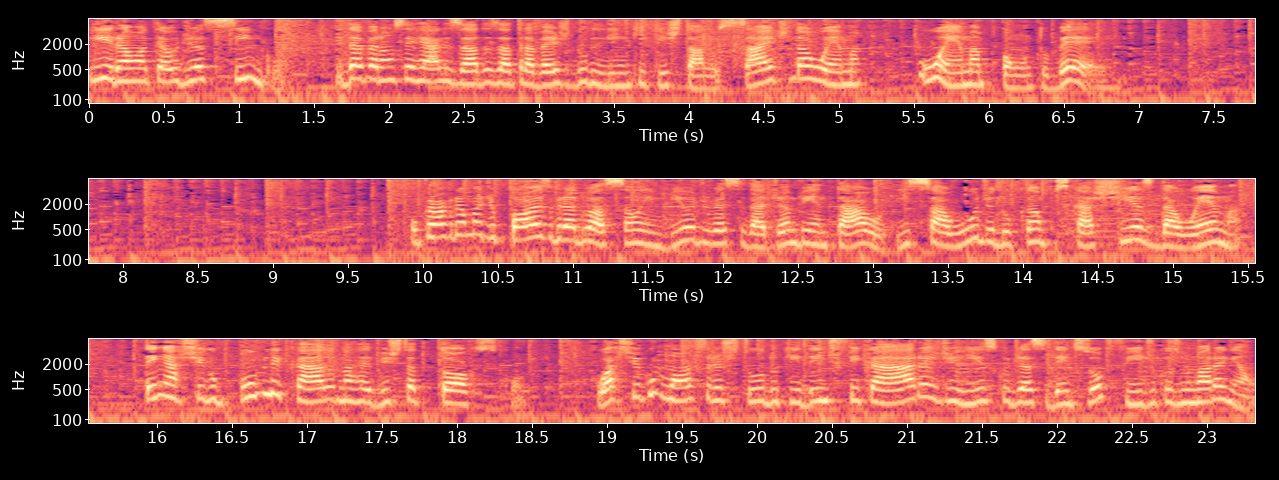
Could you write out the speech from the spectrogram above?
e irão até o dia 5, e deverão ser realizadas através do link que está no site da UEMA, uema.br. O programa de pós-graduação em Biodiversidade Ambiental e Saúde do campus Caxias da UEMA tem artigo publicado na revista Tóxico. O artigo mostra estudo que identifica áreas de risco de acidentes ofídicos no Maranhão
